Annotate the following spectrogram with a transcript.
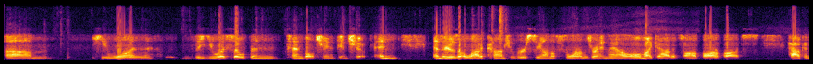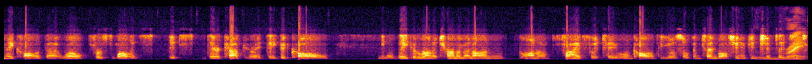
Um, he won the U.S. Open ten ball championship, and and there's a lot of controversy on the forums right now. Oh my God, it's on a bar box. How can they call it that? Well, first of all, it's it's their copyright. They could call you know, they could run a tournament on on a five foot table and call it the U.S. Open ten ball championship. Right.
